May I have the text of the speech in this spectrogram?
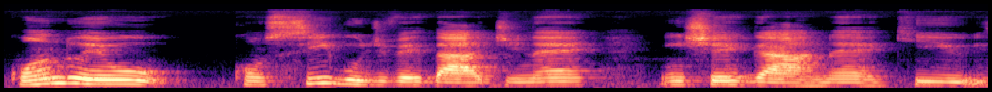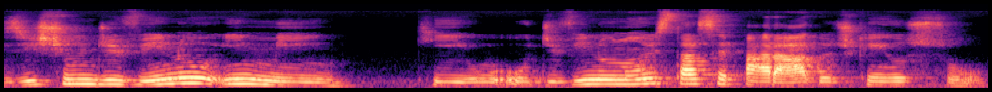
quando eu consigo de verdade, né, enxergar, né, que existe um divino em mim, que o, o divino não está separado de quem eu sou.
